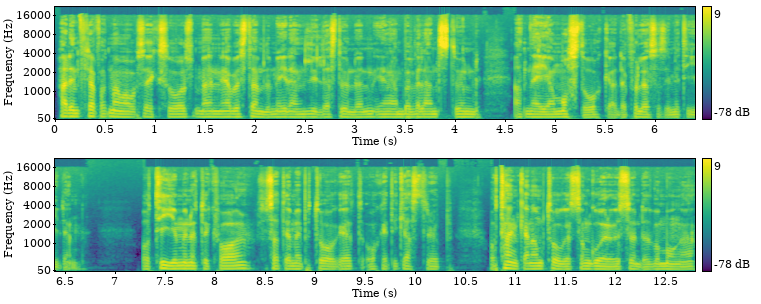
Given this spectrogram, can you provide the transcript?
hade inte träffat mamma på sex år men jag bestämde mig i den lilla stunden, i en ambivalent stund, att nej jag måste åka, det får lösa sig med tiden. Och tio minuter kvar så satte jag mig på tåget, och åkte till Kastrup och tankarna om tåget som går över sundet var många.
